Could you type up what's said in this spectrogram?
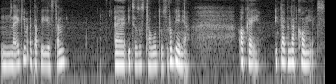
na jakim etapie jestem e, i co zostało do zrobienia. Ok, i tak na koniec.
